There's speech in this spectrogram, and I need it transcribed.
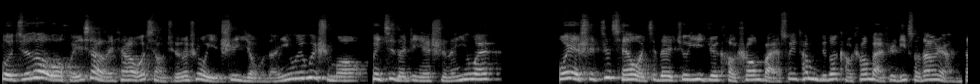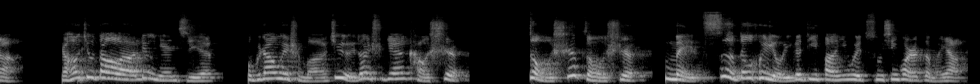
我觉得我回想了一下，我小学的时候也是有的。因为为什么会记得这件事呢？因为我也是之前我记得就一直考双百，所以他们觉得考双百是理所当然的。然后就到了六年级，我不知道为什么，就有一段时间考试总是总是每次都会有一个地方因为粗心或者怎么样，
